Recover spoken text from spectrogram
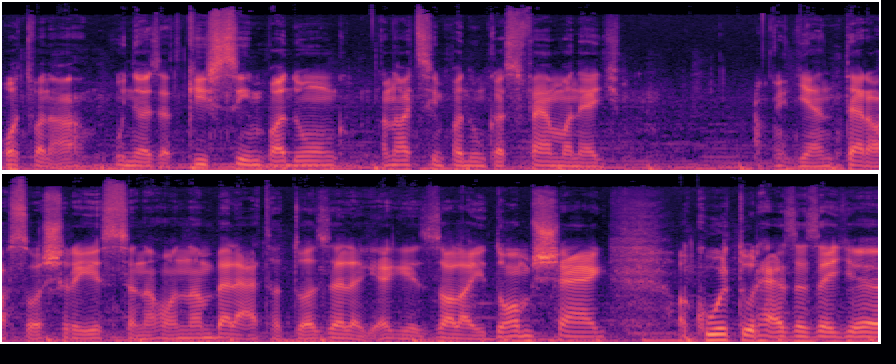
ott van a úgynevezett kis színpadunk, a nagy színpadunk az fenn van egy egy ilyen teraszos részen, ahonnan belátható az eleg, egész Zalai dombság. A kultúrház ez egy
